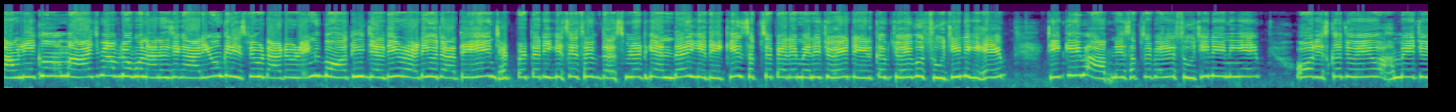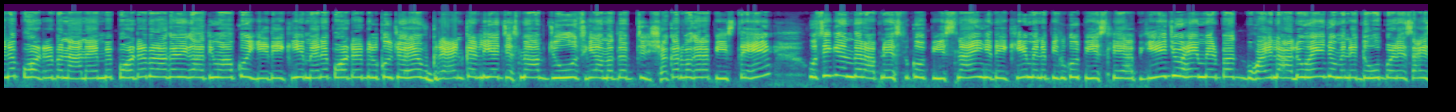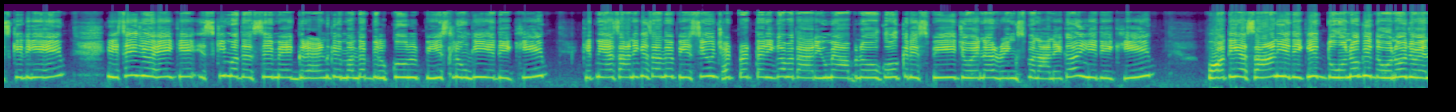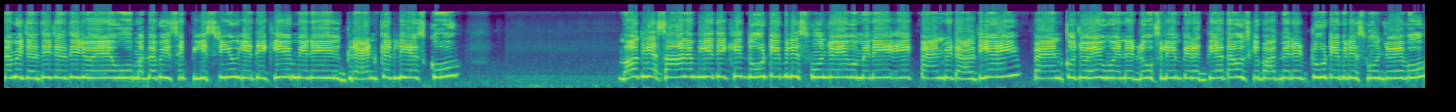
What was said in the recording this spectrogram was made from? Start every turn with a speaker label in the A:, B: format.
A: वालेकुम। आज मैं आप लोगों को बनाने सिखा रही हूँ क्रिस्पी पोटैटो रिंग्स बहुत ही जल्दी रेडी हो जाते हैं। झटपट तरीके से सिर्फ़ 10 मिनट के अंदर। ये देखिए, सबसे पहले मैंने जो है, डेढ़ कप जो है, वो सूजी ली है। ठीक है, आपने सबसे पहले सूजी लेनी है। और इसका जो है, हमें जो है ना पाउडर बनाना है। मैं पाउडर बनाकर दिखाती हूँ आपको। ये देखिए, मैंने पाउडर बिल्कुल जो है ग्राइंड कर लिया, जिसमें आप जूस या मतलब शक्कर वगैरह पीसते हैं। उसी के अंदर आपने इसको पीसना है। ये देखिए, मैंने बिल्कुल पीस लिया। अब ये जो है, मेरे पास बॉयल आलू है, जो मैंने दो बड़े साइज़ के लिए हैं। इसे जो है कि इसकी मदद से मैं ग्राइंड के मतलब बिल्कुल पीस लूँगी, ये देखिए। कितनी आसानी के साथ मैं पीसी हूँ। झटपट तरीका बता रही हूँ मैं आप लोगों को क्रिस्पी जो है ना रिंग्स बनाने का। ये देखिए, बहुत ही आसान, ये देखिए, दोनों के दोनों जो है ना मैं जल्दी जल्दी जो है वो मतलब इसे पीस रही हूँ। ये देखिए, मैंने ग्राइंड कर लिया इसको। बहुत ही आसान अब ये देखिए, दो टेबल स्पून जो है वो मैंने एक पैन में डाल दिया है। पैन को जो है वो मैंने लो फ्लेम पे रख दिया था। उसके बाद मैंने टू टेबल स्पून जो है वो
